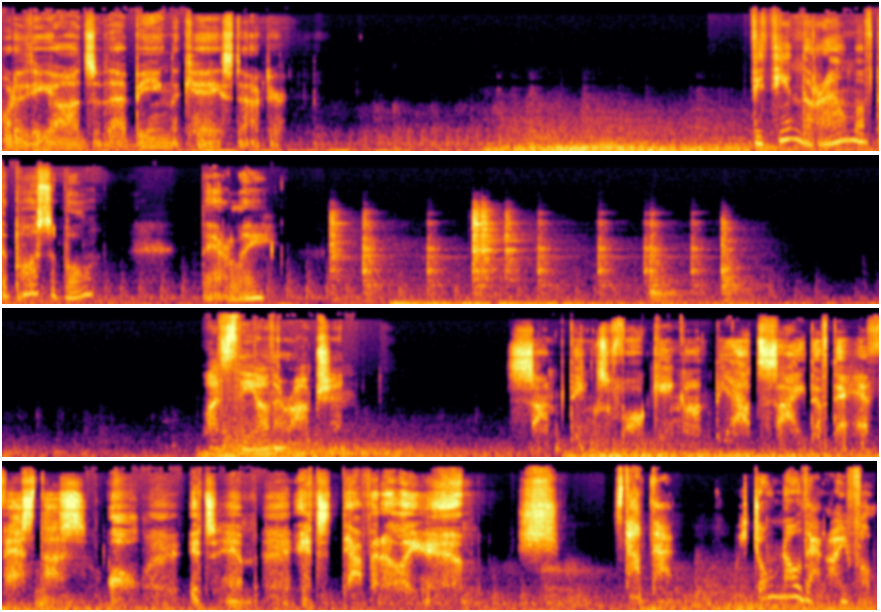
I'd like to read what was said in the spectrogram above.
What are the odds of that being the case, Doctor? Within the realm of the possible, barely. What's the other option? Something's walking on the outside of the Hephaestus. Oh, it's him. It's definitely him. Shh! Stop that! We don't know that, Eiffel.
